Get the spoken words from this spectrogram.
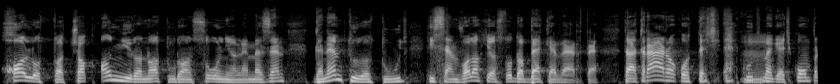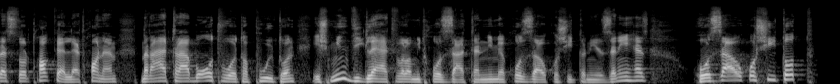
hallotta csak annyira naturan szólni a lemezen, de nem tudott úgy, hiszen valaki azt oda bekeverte. Tehát rárakott egy ekut, mm. meg egy kompresszort, ha kellett, ha nem, mert általában ott volt a pulton, és mindig lehet valamit hozzátenni, meg hozzáokosítani a zenéhez. Hozzáokosított,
